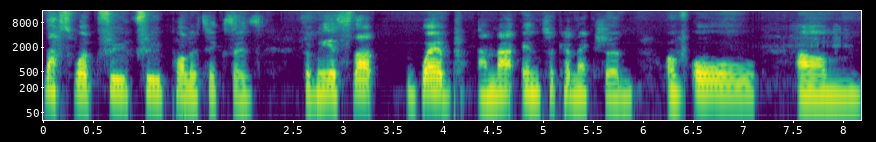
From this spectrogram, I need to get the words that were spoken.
that's what food food politics is. For me, it's that web and that interconnection of all um,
